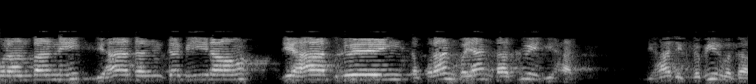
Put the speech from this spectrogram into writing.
قرآن باندې جهادا کبیرا جهاد لوی د قرآن بیان د لوی جهاد جهاد کبیر وته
